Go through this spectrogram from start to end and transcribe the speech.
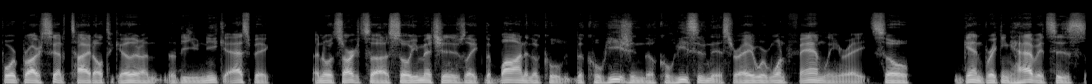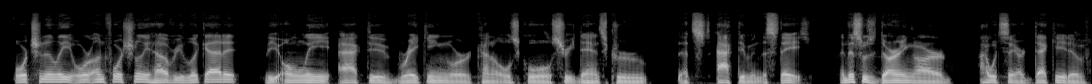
Ford products kind of tied all together on the, the unique aspect. I know it's Arkansas. So you mentioned it was like the bond and the co- the cohesion, the cohesiveness, right? We're one family, right? So again, breaking habits is fortunately or unfortunately, however you look at it, the only active breaking or kind of old school street dance crew that's active in the state. And this was during our, I would say, our decade of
